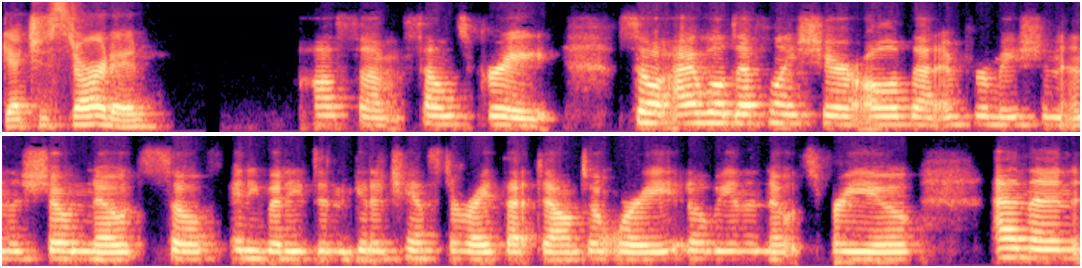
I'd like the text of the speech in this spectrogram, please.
get you started. Awesome. Sounds great. So I will definitely share all of that information in the show notes. So if anybody didn't get a chance to write that down, don't worry, it'll be in the notes for you. And then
